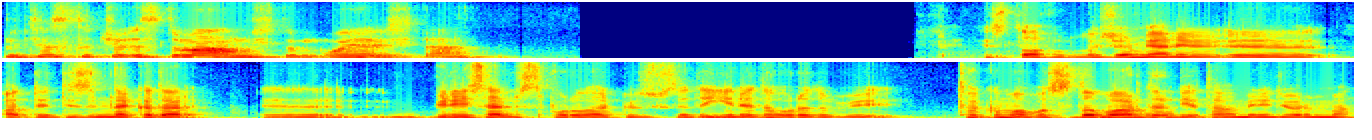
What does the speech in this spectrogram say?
Bütün suçu üstüme almıştım o yarışta. Estağfurullah canım. Yani e, atletizm ne kadar e, bireysel bir spor olarak gözükse de yine de orada bir takım havası da vardır diye tahmin ediyorum ben.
